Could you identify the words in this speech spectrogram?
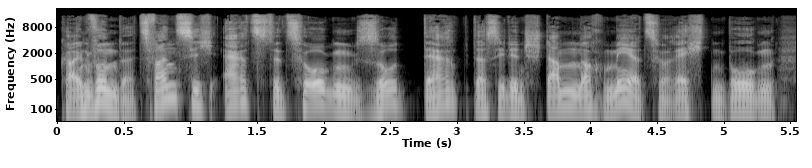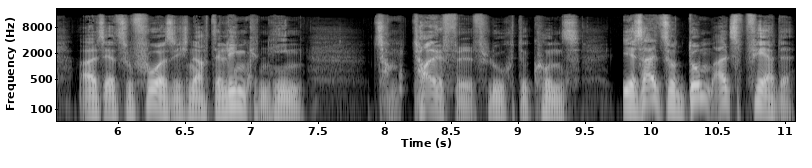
Kein Wunder, zwanzig Ärzte zogen so derb, dass sie den Stamm noch mehr zur rechten bogen, als er zuvor sich nach der linken hing. Zum Teufel, fluchte Kunz, ihr seid so dumm als Pferde,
